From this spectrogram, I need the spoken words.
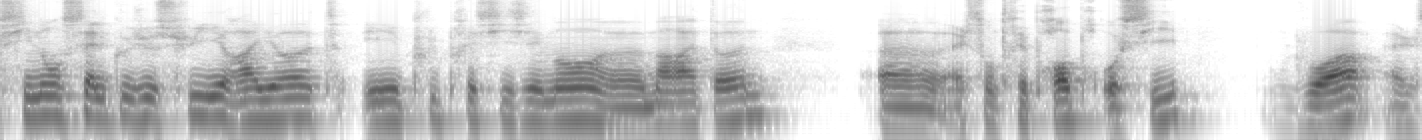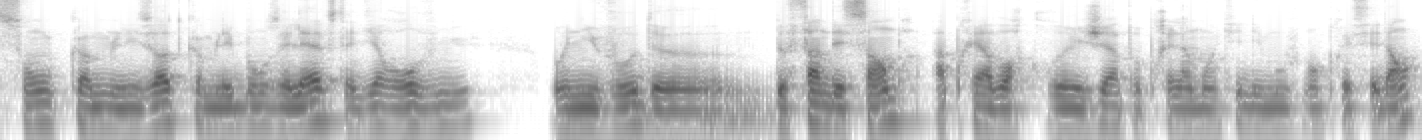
sinon, celle que je suis, Riot et plus précisément euh, Marathon, euh, elles sont très propres aussi. On le voit, elles sont comme les autres, comme les bons élèves, c'est-à-dire revenus au niveau de, fin décembre, après avoir corrigé à peu près la moitié des mouvements précédents.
